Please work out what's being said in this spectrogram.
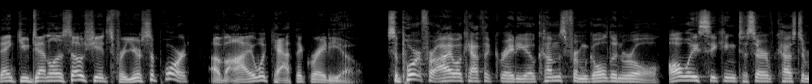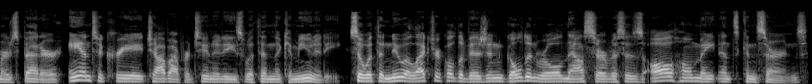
Thank you, Dental Associates, for your support of Iowa Catholic Radio. Support for Iowa Catholic Radio comes from Golden Rule, always seeking to serve customers better and to create job opportunities within the community. So, with the new electrical division, Golden Rule now services all home maintenance concerns.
